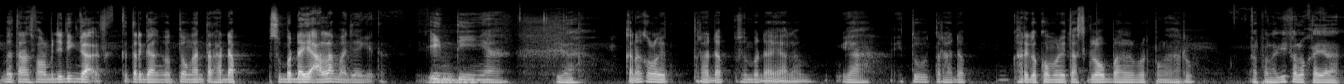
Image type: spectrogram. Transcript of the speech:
Bertransformasi. Jadi nggak ketergantungan terhadap sumber daya alam aja gitu. Intinya. Ya. Karena kalau terhadap sumber daya alam ya itu terhadap harga komoditas global berpengaruh. Apalagi kalau kayak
